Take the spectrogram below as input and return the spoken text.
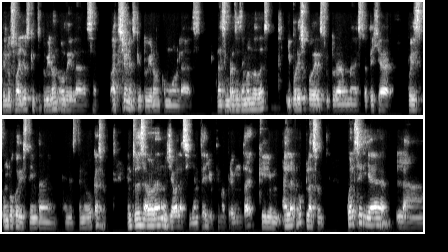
de los fallos que tuvieron o de las acciones que tuvieron como las, las empresas demandadas y por eso poder estructurar una estrategia pues un poco distinta en, en este nuevo caso. Entonces ahora nos lleva a la siguiente y última pregunta, que a largo plazo, ¿cuál sería la,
